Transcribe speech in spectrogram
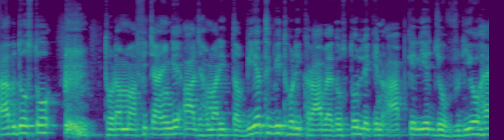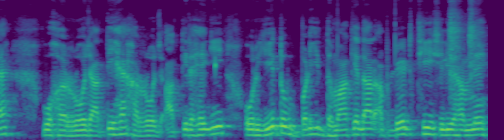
अब दोस्तों, थोड़ा माफ़ी चाहेंगे। आज हमारी तबीयत भी थोड़ी ख़राब है दोस्तों, लेकिन आपके लिए जो वीडियो है, वो हर रोज़ आती है, हर रोज़ आती रहेगी। और ये तो बड़ी धमाकेदार अपडेट थी, इसलिए हमने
